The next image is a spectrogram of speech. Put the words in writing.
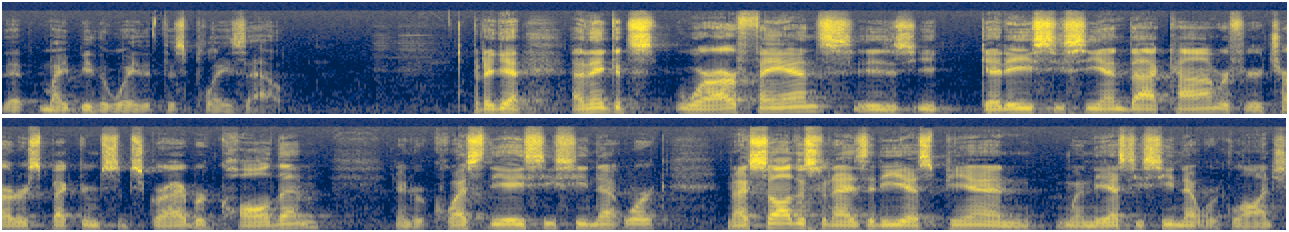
that might be the way that this plays out. But again, I think it's where our fans is you get ACCN.com, or if you're a Charter Spectrum subscriber, call them and request the ACC network. And I saw this when I was at ESPN, when the SEC network launched.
